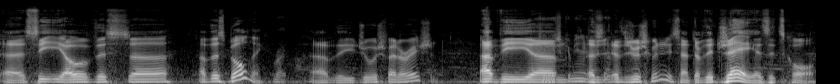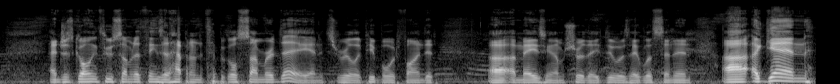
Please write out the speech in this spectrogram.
uh, CEO of this uh, of this building, Right. of the Jewish Federation, of the um, Jewish of, of the Jewish Community Center, of the J, as it's called, and just going through some of the things that happen on a typical summer day. And it's really people would find it uh, amazing. I'm sure they do as they listen in. Uh, again.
